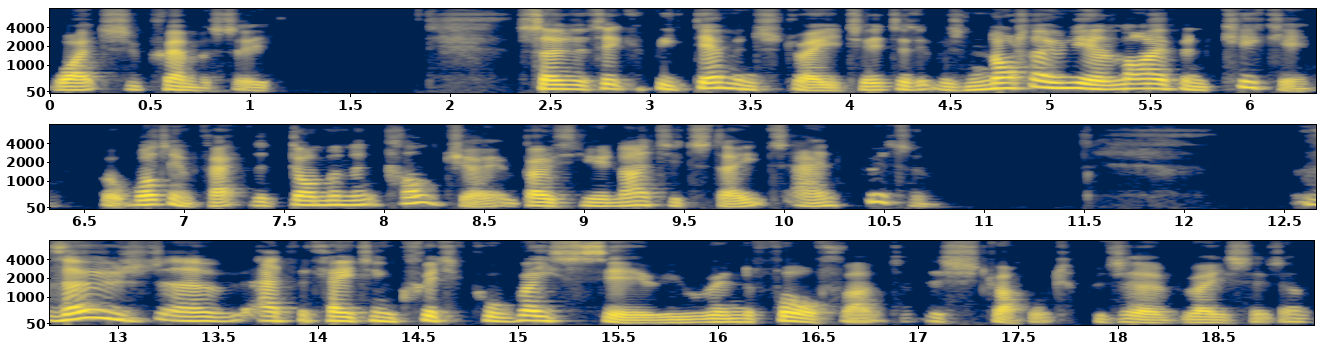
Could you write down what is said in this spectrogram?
white supremacy so that it could be demonstrated that it was not only alive and kicking, but was in fact the dominant culture in both the United States and Britain. Those uh, advocating critical race theory were in the forefront of this struggle to preserve racism,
